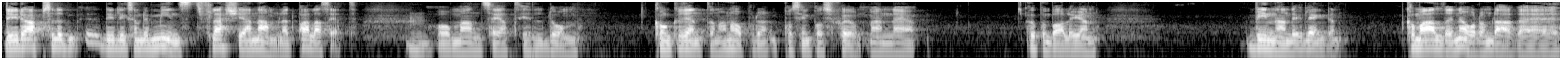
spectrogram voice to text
Det är ju det absolut, det är liksom det minst flashiga namnet på alla sätt. Mm. Om man ser till de konkurrenterna han har på, den, på sin position. Men eh, uppenbarligen vinnande i längden. Kommer aldrig nå de där eh,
